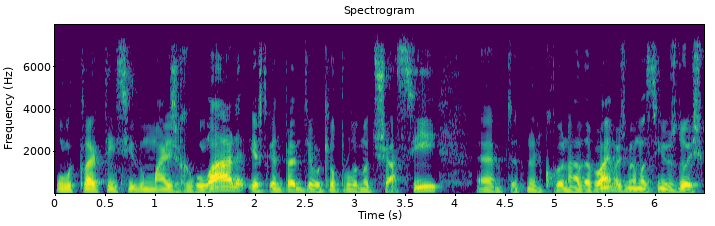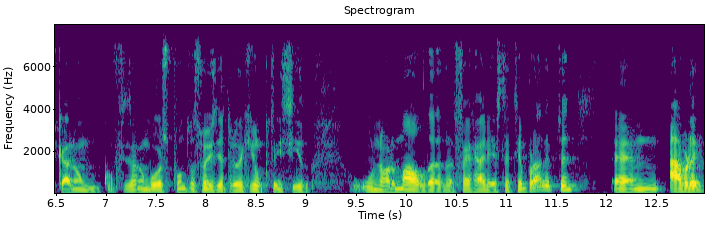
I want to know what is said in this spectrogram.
o Leclerc tem sido mais regular, este grande prémio teve aquele problema do chassi, um, portanto não lhe correu nada bem, mas mesmo assim os dois ficaram, fizeram boas pontuações dentro daquilo que tem sido o normal da, da Ferrari esta temporada, e portanto um, abre,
